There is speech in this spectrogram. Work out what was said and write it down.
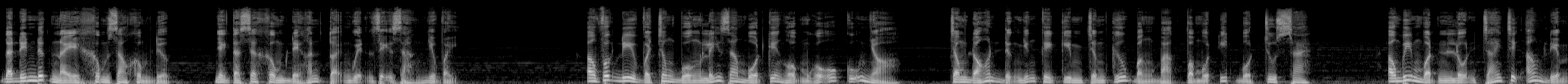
Đã đến nước này không sao không được nhưng ta sẽ không để hắn tọa nguyện dễ dàng như vậy. Ông Phước đi vào trong buồng lấy ra một cái hộp gỗ cũ nhỏ. Trong đó đựng những cây kim châm cứu bằng bạc và một ít bột chu sa. Ông bí mật lộn trái chiếc áo liệm,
